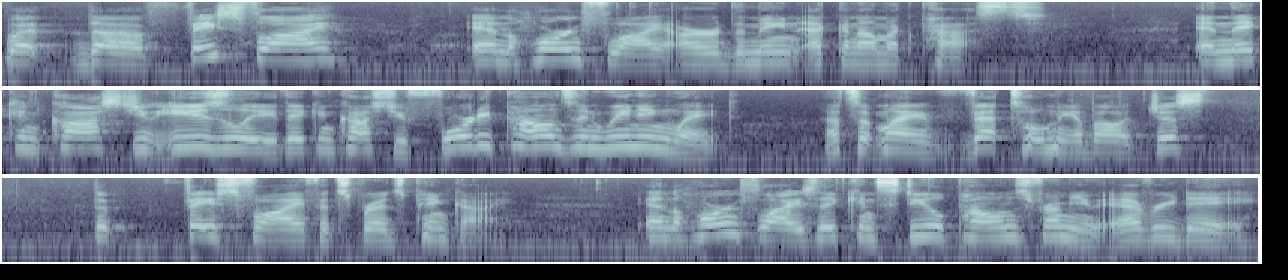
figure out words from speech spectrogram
But the face fly, and the horn fly are the main economic pests. And they can cost you easily, they can cost you 40 pounds in weaning weight. That's what my vet told me about just the face fly if it spreads pink eye. And the horn flies, they can steal pounds from you every day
